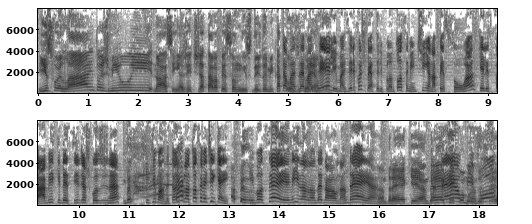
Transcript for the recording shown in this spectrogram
E Isso foi lá em 2000 e... Não, assim, a gente já tava pensando nisso desde 2014. Então, mas, é, que mas ele, mas ele foi esperto. Ele plantou a sementinha na pessoa que ele sabe que decide as coisas, né? Que, que manda. Então ele plantou a sementinha em quem? A pessoa- Em você? Em mim? Não, não, não, na Andréia. André que, André André é que o comanda esse-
